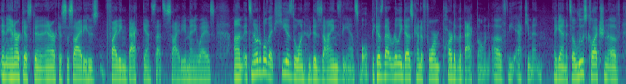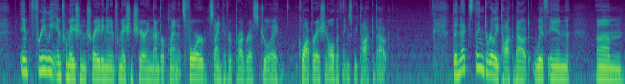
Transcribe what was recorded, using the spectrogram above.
an anarchist in an anarchist society who's fighting back against that society in many ways. Um, it's notable that he is the one who designs the Ansible because that really does kind of form part of the backbone of the Ekumen. Again, it's a loose collection of freely information trading and information sharing member planets for scientific progress, joy, cooperation, all the things we talked about. The next thing to really talk about within um,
